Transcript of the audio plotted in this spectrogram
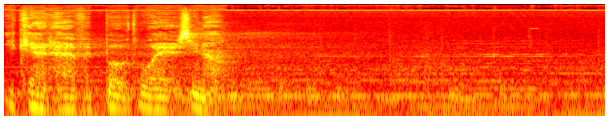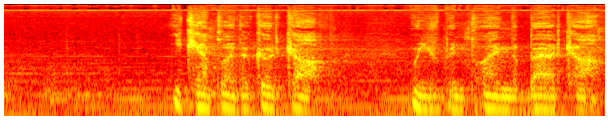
You can't have it both ways, you know. You can't play the good cop when you've been playing the bad cop.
